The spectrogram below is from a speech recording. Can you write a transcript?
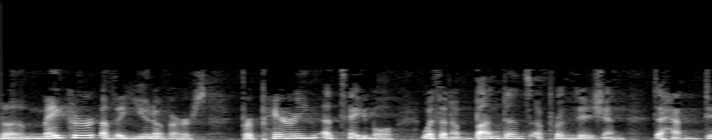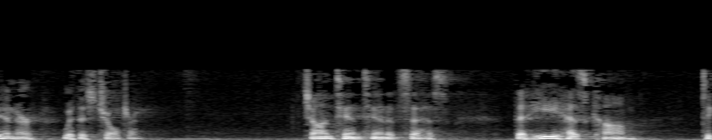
the maker of the universe preparing a table with an abundance of provision to have dinner with his children. John 10:10 10, 10, it says that he has come to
